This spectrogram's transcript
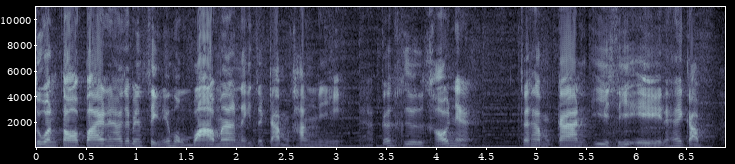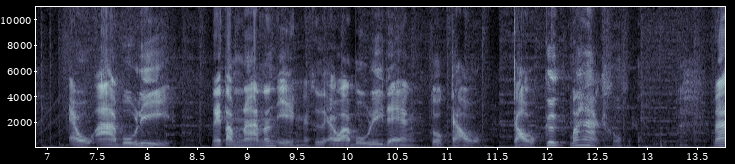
ส่วนต่อไปนะครับจะเป็นสิ่งที่ผมว้าวมากในกิจกรรมครั้งนี้นะครับก็คือเขาเนี่ยจะทำการ ECA นะให้กับ LR Bully ในตำนานนั่นเองนะคือ LR Bully แดงตัวเก่าเก่ากึกมากนะ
